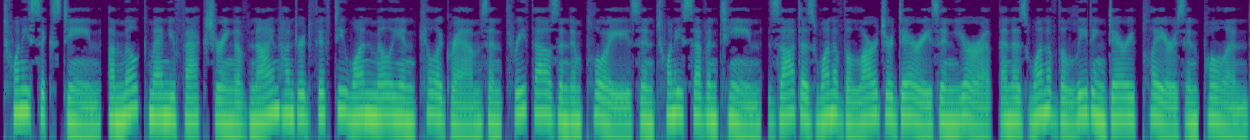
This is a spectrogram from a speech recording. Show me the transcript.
2016, a milk manufacturing of 951 million kilograms and 3,000 employees in 2017, Zott is one of the larger dairies in Europe and is one of the leading dairy players in Poland.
